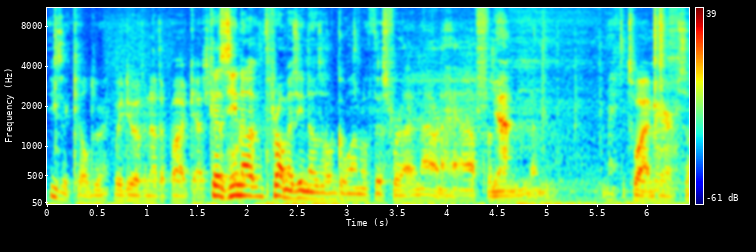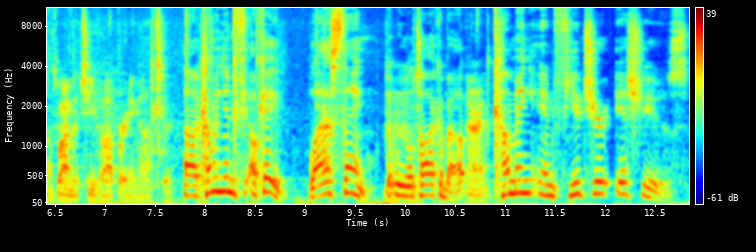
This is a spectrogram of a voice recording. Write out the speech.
he's a killjoy we do have another podcast. because he recorded. know the problem is he knows I'll go on with this for an hour and a half. And, Yeah. and That's why I'm here. That's why I'm the chief operating officer. Uh, coming in. Okay, last thing that we will talk about. Right. Coming in future issues.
